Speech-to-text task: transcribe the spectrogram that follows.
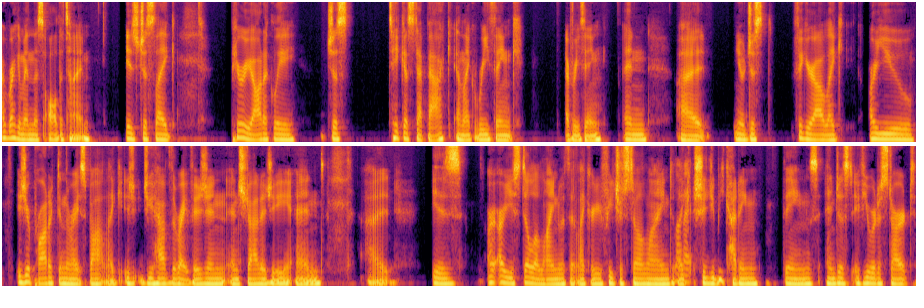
I recommend this all the time, is just like periodically just take a step back and like rethink everything and uh, you know just figure out like are you is your product in the right spot? Like is, do you have the right vision and strategy? And uh, is are, are you still aligned with it? Like are your features still aligned? Love like it. should you be cutting things? And just if you were to start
